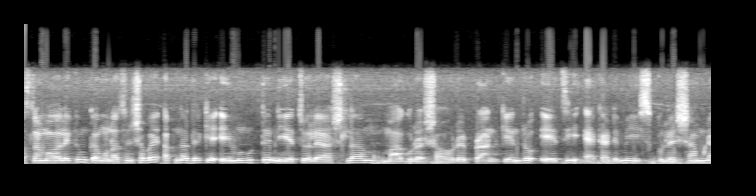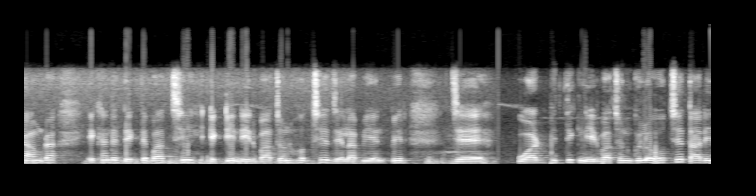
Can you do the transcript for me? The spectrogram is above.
আসসালামু আলাইকুম, কেমন আছেন সবাই? আপনাদেরকে এই মুহূর্তে নিয়ে চলে আসলাম মাগুরা শহরের প্রাণকেন্দ্র এজি একাডেমি স্কুলের সামনে। আমরা এখানে দেখতে পাচ্ছি একটি নির্বাচন হচ্ছে। জেলা বিএনপির যে ওয়ার্ড ভিত্তিক নির্বাচনগুলো হচ্ছে, তারই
